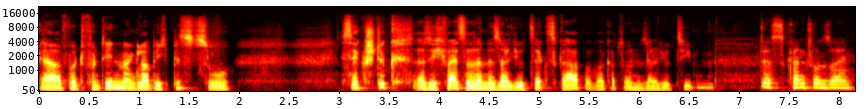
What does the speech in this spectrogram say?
äh, wurde von denen man glaube ich bis zu sechs Stück. Also ich weiß, dass es eine Salyut 6 gab, aber gab es auch eine Salyut 7? Das kann schon sein.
